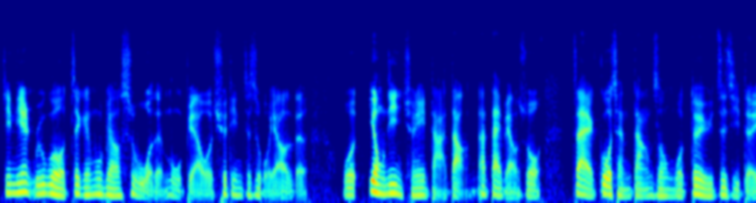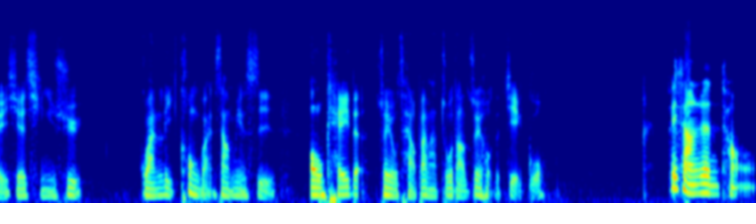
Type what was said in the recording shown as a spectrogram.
今天如果这个目标是我的目标，我确定这是我要的，我用尽全力达到，那代表说在过程当中，我对于自己的一些情绪管理控管上面是 OK 的，所以我才有办法做到最后的结果。非常认同。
